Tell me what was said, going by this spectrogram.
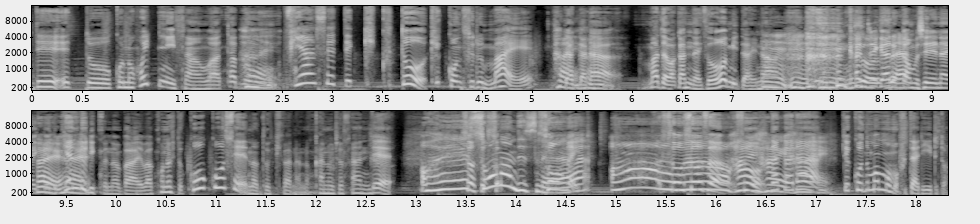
で、えっと、このホイットニーさんは多分、はいフィアンセって聞くと結婚する前だから、はいはまだわかんないぞみたいな、感じがあるかもしれないけど、ねはいはい。ケンドリックの場合はこの人高校生の時からの彼女さんで、あえー、そうそう。そうなんですね。ソウメイあーそうそうそう、はいそうはい。だから、はいで子供もも2人いると。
